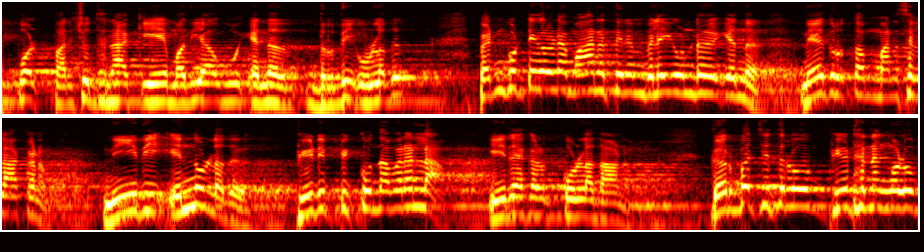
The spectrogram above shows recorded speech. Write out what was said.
ഇപ്പോൾ പരിശുദ്ധനാക്കിയേ മതിയാവൂ എന്ന ധൃതി ഉള്ളത്? പെൺകുട്ടികളുടെ മാനത്തിനും വിലയുണ്ട് എന്ന് നേതൃത്വം മനസ്സിലാക്കണം. നീതി എന്നുള്ളത് പീഡിപ്പിക്കുന്നവരല്ല ഇരകൾക്കുള്ളതാണ്. ഗർഭചിത്രവും പീഡനങ്ങളും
